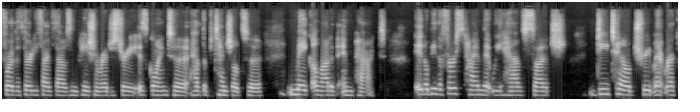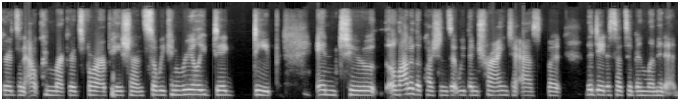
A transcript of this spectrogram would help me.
for the 35,000 patient registry is going to have the potential to make a lot of impact. It'll be the first time that we have such detailed treatment records and outcome records for our patients so we can really dig deep into a lot of the questions that we've been trying to ask, but the data sets have been limited.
